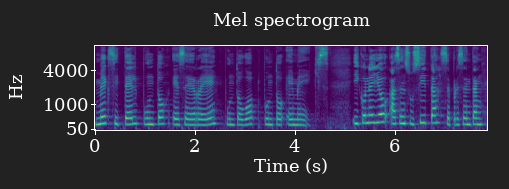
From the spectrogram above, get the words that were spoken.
mexitel.sre.gov.mx. Y con ello hacen su cita, se presentan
